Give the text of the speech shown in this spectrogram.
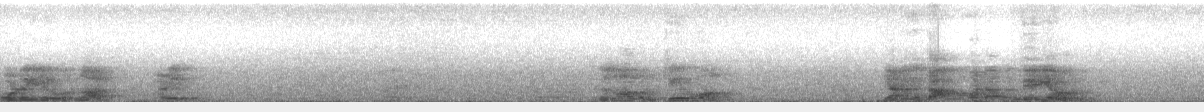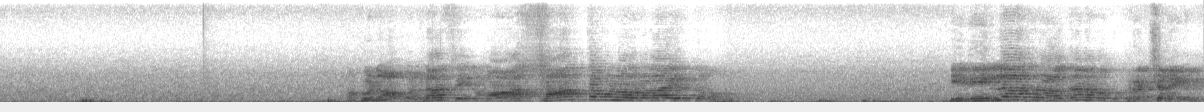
கோடையில் ஒரு நாள் மழை வரும். இதெல்லாம் அவர் தீர்மானம். எனக்கு தாங்க மாட்டாங்கன்னு தெரியும் அவருக்கு அப்ப நாம என்ன செய்யணுமா சாந்தமுள்ளவர்களா இருக்கணும். இது இல்லாதனால தான் நமக்கு பிரச்சனைகள்.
